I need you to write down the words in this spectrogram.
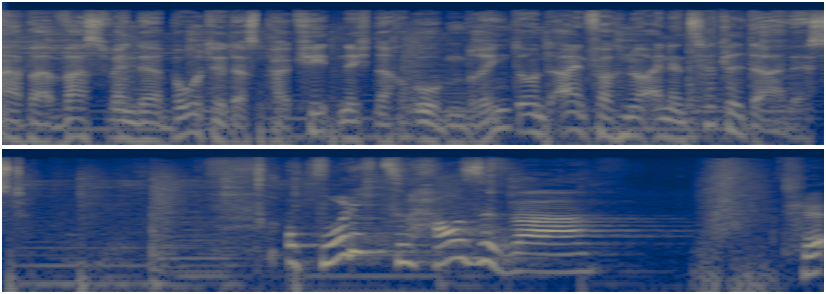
Aber was, wenn der Bote das Paket nicht nach oben bringt und einfach nur einen Zettel dalässt? Obwohl ich zu Hause war. Tja,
